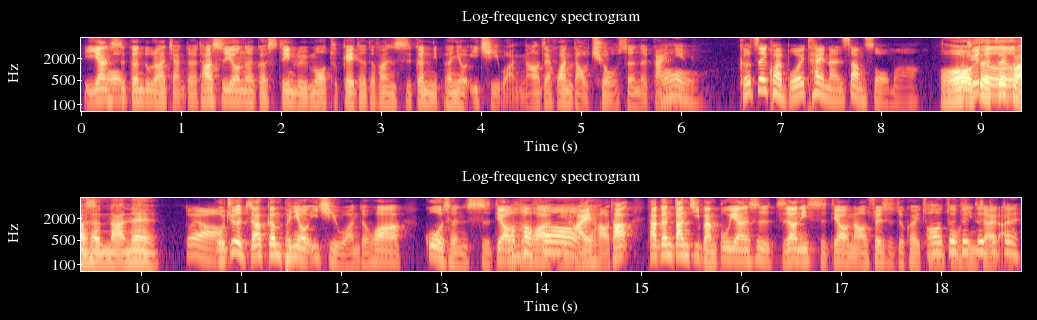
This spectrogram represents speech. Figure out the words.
一样是跟露娜讲的，它是用那个 Steam Remote Together 的方式跟你朋友一起玩，然后在荒岛求生的概念。哦、可是这款不会太难上手吗？哦，对，这款很难诶。对啊，我觉得只要跟朋友一起玩的话，过程死掉的话也还好。它它跟单机版不一样，是只要你死掉，然后随时就可以重重新再来。对对对对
